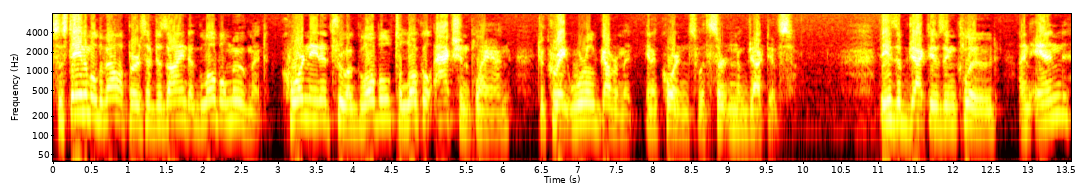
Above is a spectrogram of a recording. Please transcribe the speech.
Sustainable developers have designed a global movement coordinated through a global to local action plan to create world government in accordance with certain objectives. These objectives include an end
